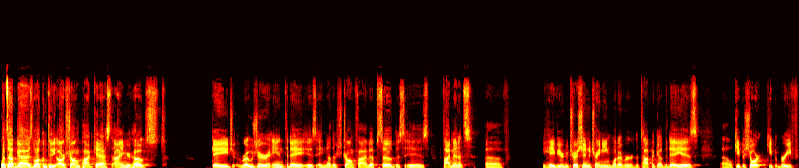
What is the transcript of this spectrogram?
What's up, guys? Welcome to the R Strong podcast. I am your host, Gage Rozier, and today is another Strong Five episode. This is five minutes of behavior, nutrition, training, whatever the topic of the day is. Uh, we'll keep it short, keep it brief,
